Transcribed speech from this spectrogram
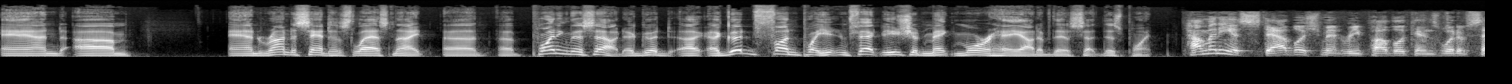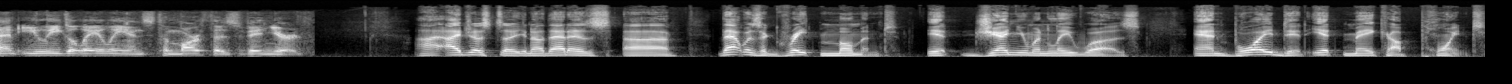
And, um, and Ron DeSantis last night uh, uh, pointing this out. A good, uh, a good fun point. In fact, he should make more hay out of this at this point. How many establishment Republicans would have sent illegal aliens to Martha's Vineyard? I, I just, uh, you know, that is uh, that was a great moment. It genuinely was, and boy, did it make a point.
